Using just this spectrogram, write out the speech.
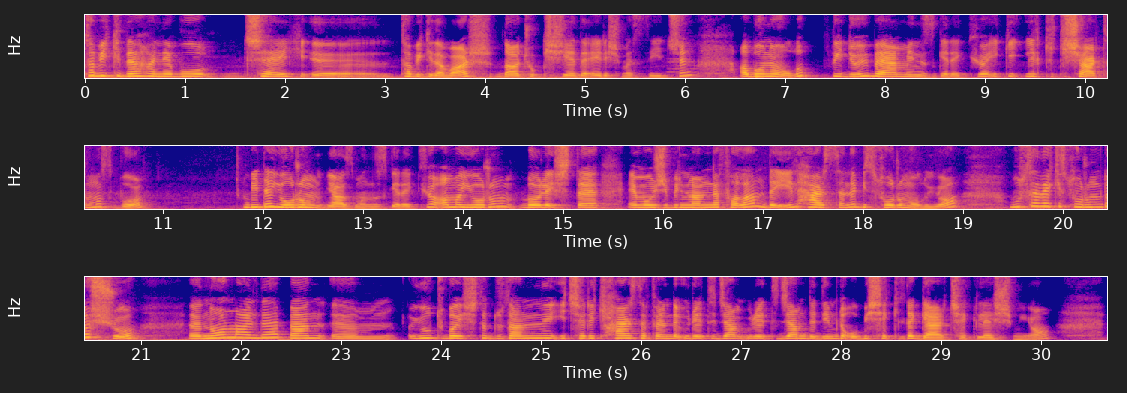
Tabii ki de hani bu şey e, tabii ki de var. Daha çok kişiye de erişmesi için abone olup videoyu beğenmeniz gerekiyor. İki, ilk iki şartımız bu. Bir de yorum yazmanız gerekiyor ama yorum böyle işte emoji bilmem ne falan değil. Her sene bir sorum oluyor. Bu seneki sorum da şu. E, Normalde ben e, YouTube'a işte düzenli içerik her seferinde üreteceğim, üreteceğim dediğimde o bir şekilde gerçekleşmiyor.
